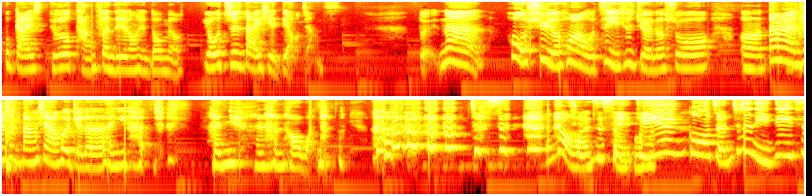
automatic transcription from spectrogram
不该，比如说糖分这些东西都没有油脂代谢掉这样子。对，那后续的话，我自己是觉得说，呃，当然就是当下会觉得很很很很很好玩的，就是很好玩是什么？体体验过程，就是你第一次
